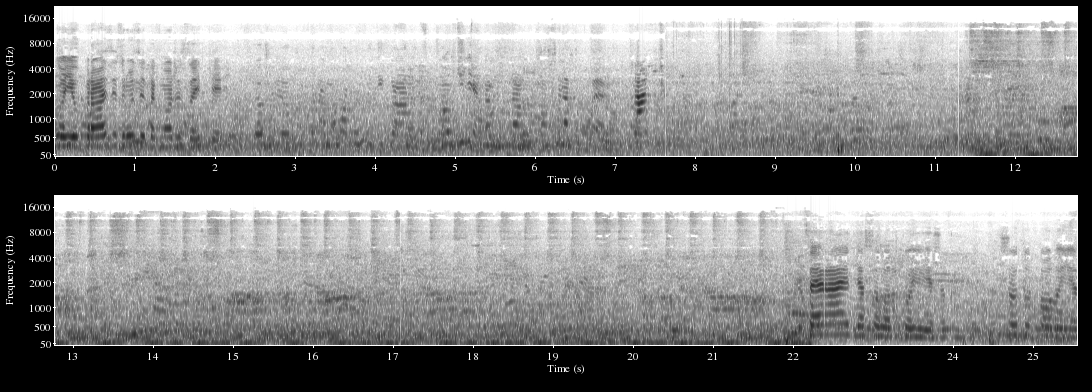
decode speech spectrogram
Хто є в Празі, друзі, так може зайти. Там gdzie nie, Це рай для солодкоїжок. Що тут того є?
